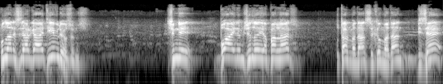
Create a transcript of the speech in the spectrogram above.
Bunları sizler gayet iyi biliyorsunuz. Şimdi bu ayrımcılığı yapanlar utanmadan, sıkılmadan bize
